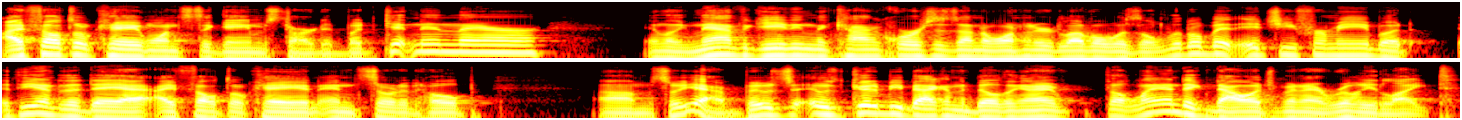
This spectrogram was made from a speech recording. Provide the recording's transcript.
I felt okay once the game started, but getting in there and like navigating the concourses on the 100 level was a little bit itchy for me. But at the end of the day, I, I felt okay, and, and so did Hope. Um, so yeah, but it was it was good to be back in the building. I the land acknowledgement I really liked.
